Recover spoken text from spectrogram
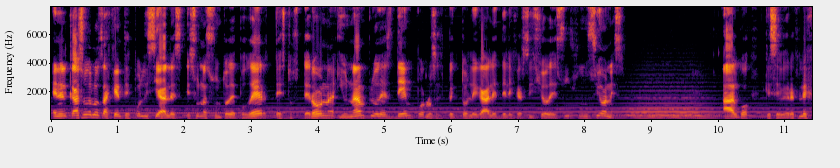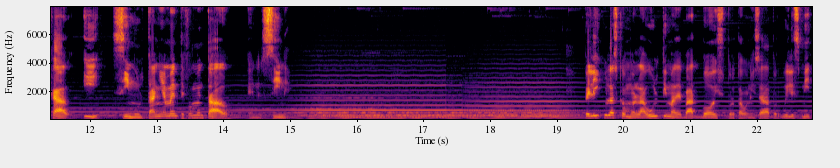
En el caso de los agentes policiales es un asunto de poder, testosterona y un amplio desdén por los aspectos legales del ejercicio de sus funciones. Algo que se ve reflejado y simultáneamente fomentado en el cine. Películas como la última de Bad Boys protagonizada por Will Smith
